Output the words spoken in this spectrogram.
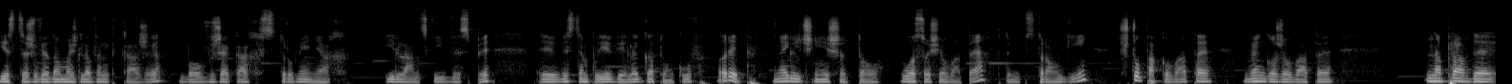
Jest też wiadomość dla wędkarzy, bo w rzekach, strumieniach irlandzkiej wyspy y, występuje wiele gatunków ryb. Najliczniejsze to łososiowate, w tym strągi, szczupakowate, węgorzowate. Naprawdę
